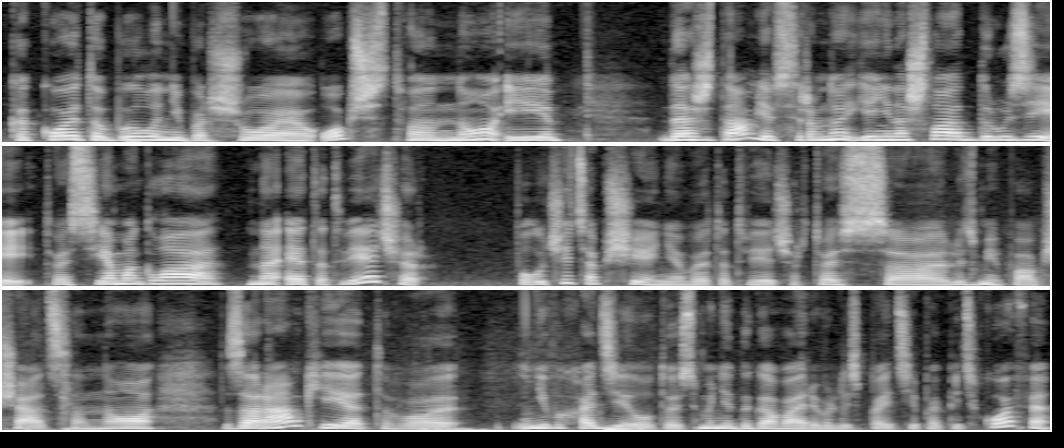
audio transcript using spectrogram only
какое-то было небольшое общество, но и даже там я все равно я не нашла друзей. То есть я могла на этот вечер получить общение в этот вечер, то есть с э, людьми пообщаться. Но за рамки этого не выходило. То есть мы не договаривались пойти попить кофе.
